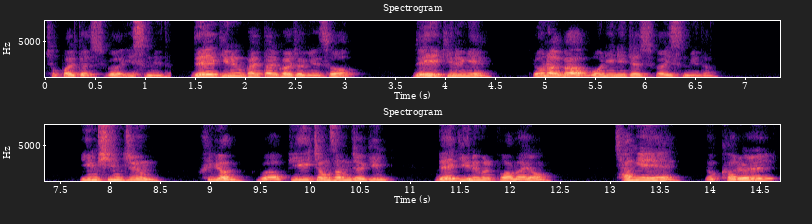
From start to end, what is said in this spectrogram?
촉발될 수가 있습니다. 뇌 기능 발달 과정에서 뇌의 기능의 변화가 원인이 될 수가 있습니다. 임신 중 흡연과 비정상적인 뇌 기능을 포함하여 장애의 역할을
